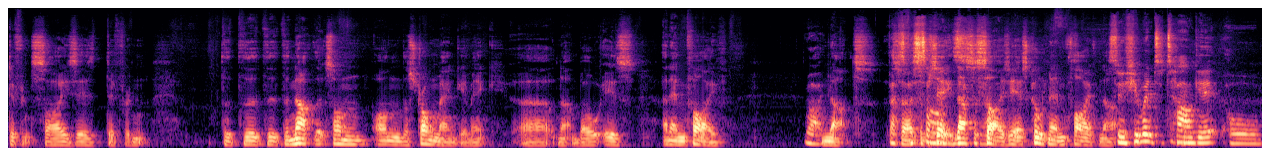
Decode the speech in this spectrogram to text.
different sizes, different. The, the, the, the nut that's on on the strongman gimmick, uh, nut and bolt, is an M five right? nut. That's so the it's a partic- size, That's the yeah. size. Yeah, it's called an M five nut. So, if you went to Target or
